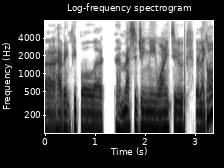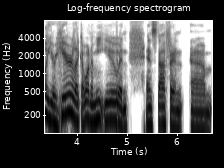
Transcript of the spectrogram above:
uh, having people uh, messaging me wanting to they're like oh you're here like i want to meet you and and stuff and um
